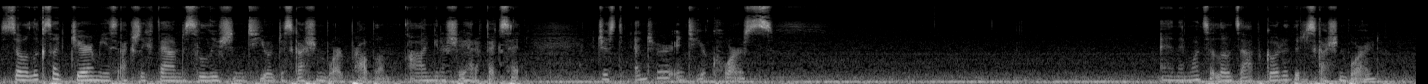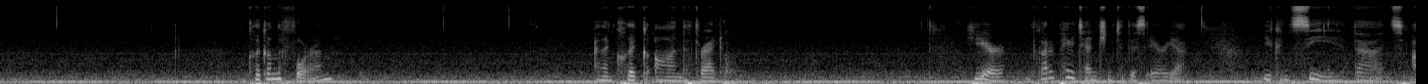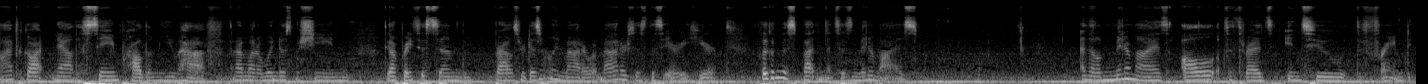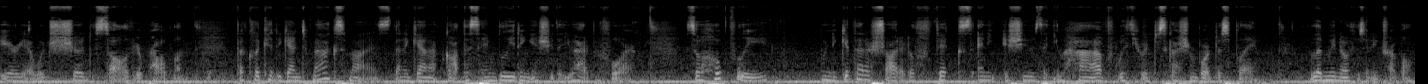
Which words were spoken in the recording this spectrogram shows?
So it looks like Jeremy has actually found a solution to your discussion board problem. I'm going to show you how to fix it. Just enter into your course. And then once it loads up, go to the discussion board. Click on the forum. And then click on the thread. Here, you've got to pay attention to this area you can see that I've got now the same problem you have, and I'm on a Windows machine. The operating system, the browser doesn't really matter. What matters is this area here. Click on this button that says minimize, and that'll minimize all of the threads into the framed area, which should solve your problem. If I click it again to maximize, then again I've got the same bleeding issue that you had before. So hopefully, when you give that a shot, it'll fix any issues that you have with your discussion board display let me know if there's any trouble.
